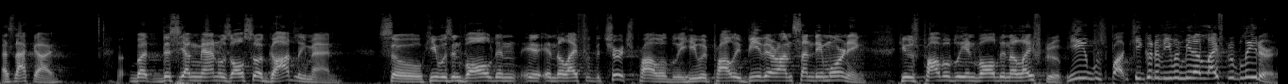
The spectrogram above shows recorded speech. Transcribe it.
as that guy. But this young man was also a godly man. So he was involved in, in the life of the church probably. He would probably be there on Sunday morning. He was probably involved in a life group. He, was, he could have even been a life group leader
